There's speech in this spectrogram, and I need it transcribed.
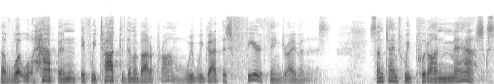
of what will happen if we talk to them about a problem. We, we got this fear thing driving us. Sometimes we put on masks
